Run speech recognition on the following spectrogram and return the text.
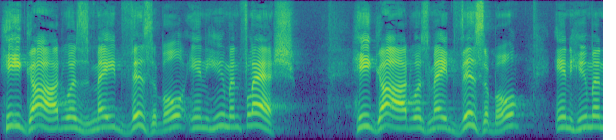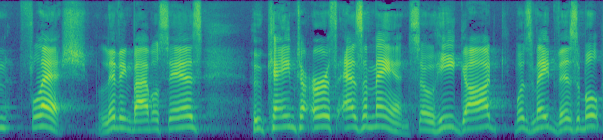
He, God, was made visible in human flesh. He, God, was made visible in human flesh. Living Bible says, who came to earth as a man. So he, God, was made visible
